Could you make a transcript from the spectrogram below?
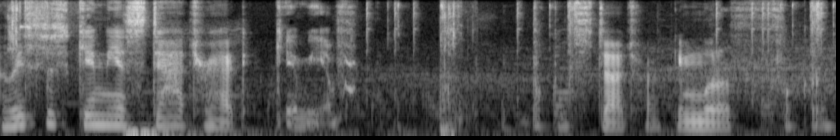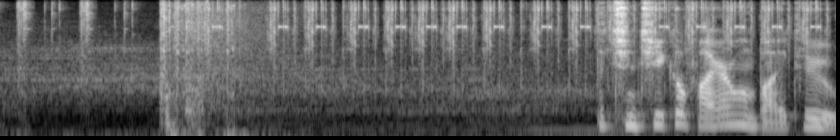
At least just give me a StatTrak. Give me a fucking StatTrak, you motherfucker. The Chinchico fire won't buy too.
